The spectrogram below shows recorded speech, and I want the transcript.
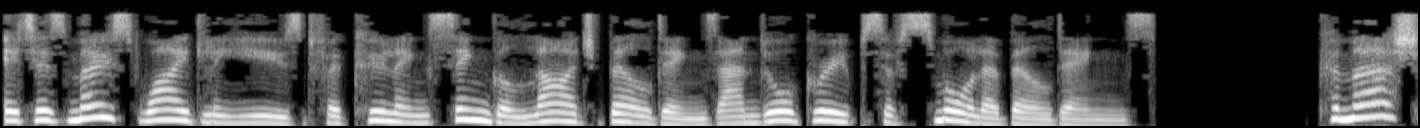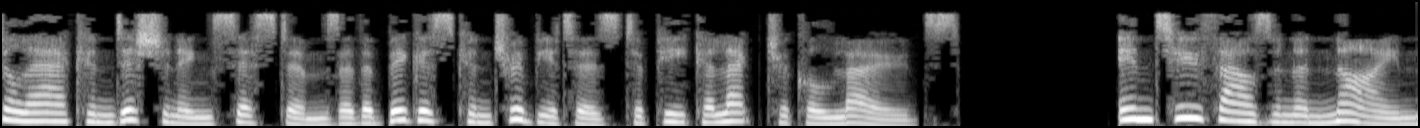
It is most widely used for cooling single large buildings and or groups of smaller buildings. Commercial air conditioning systems are the biggest contributors to peak electrical loads. In 2009,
